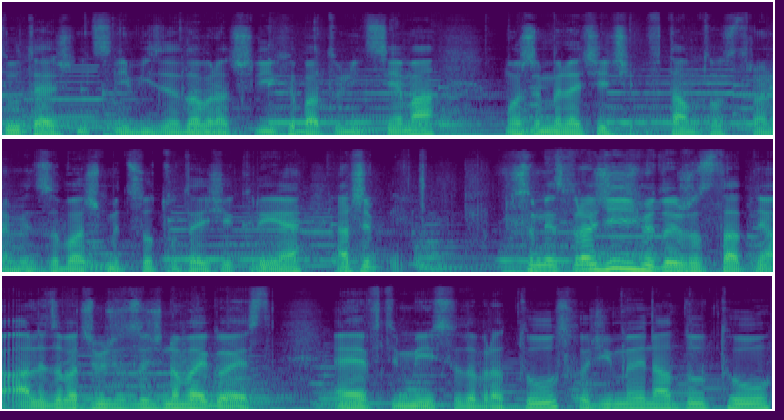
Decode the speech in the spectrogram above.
Tu też nic nie widzę. Dobra, czyli chyba tu nic nie ma. Możemy lecieć w tamtą stronę, więc zobaczmy, co tutaj się kryje. Znaczy, w sumie sprawdziliśmy to już ostatnio, ale zobaczymy, że coś nowego jest e, w tym miejscu. Dobra, tu schodzimy na dół, tu.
